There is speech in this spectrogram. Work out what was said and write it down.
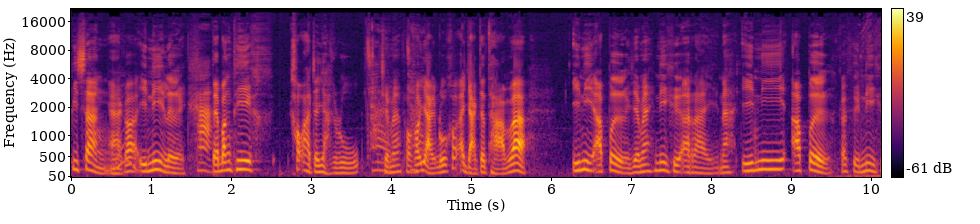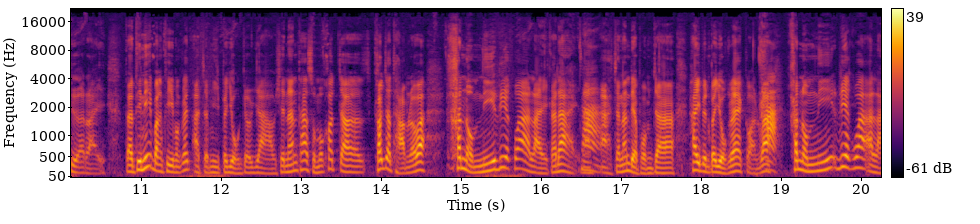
ปิซังอ่าก็อีนี่เลยค่ะแต่บางทีเขาอาจจะอยากรู้ใช่ไหมพอใช่เขาอยากรู้เขาอยากจะถามว่า อีนี่อัปเปอร์ใช่ไหมนี่คืออะไรนะอีนี่อัปเปอร์ก็คือนี่คืออะไร แต่ทีนี้บางทีมันก็อาจจะมีประโยคยาวๆ ฉะนั้นถ้าสมมติเขาจะเขาจะถามแล้วว่าขนมนี้เรียกว่าอะไรก็ได้นะค่ะอะฉะนั้นเดี๋ยวผมจะให้เป็นประโยคแรกก่อนว่าค่ะขนมนี้เรียกว่าอะไร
